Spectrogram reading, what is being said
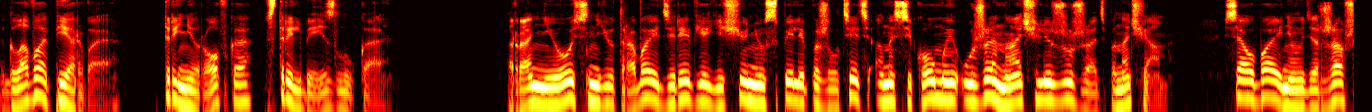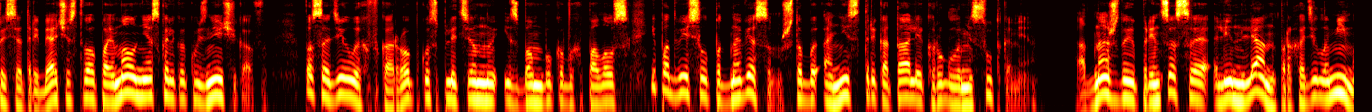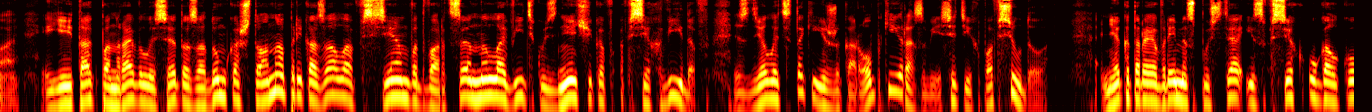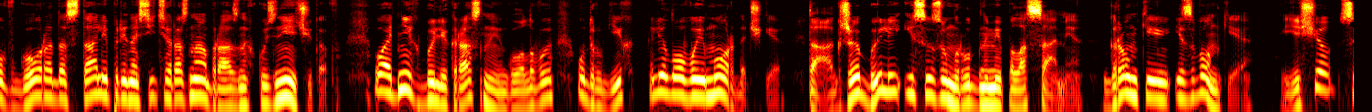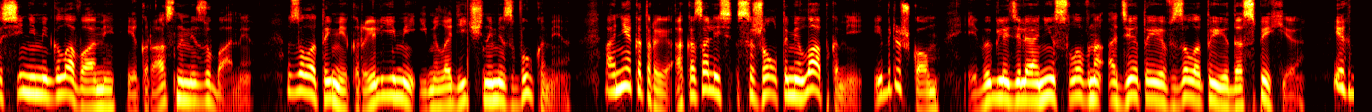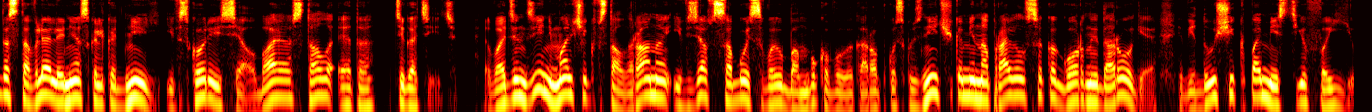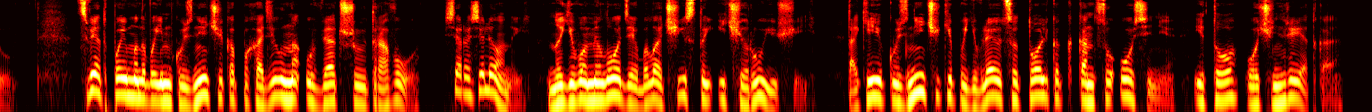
Глава первая. Тренировка в стрельбе из лука. Ранней осенью трава и деревья еще не успели пожелтеть, а насекомые уже начали жужжать по ночам. Сяобай, не удержавшись от ребячества, поймал несколько кузнечиков, посадил их в коробку, сплетенную из бамбуковых полос, и подвесил под навесом, чтобы они стрекотали круглыми сутками. Однажды принцесса Линлян проходила мимо, и ей так понравилась эта задумка, что она приказала всем во дворце наловить кузнечиков всех видов, сделать такие же коробки и развесить их повсюду. Некоторое время спустя из всех уголков города стали приносить разнообразных кузнечиков. У одних были красные головы, у других — лиловые мордочки. Также были и с изумрудными полосами, громкие и звонкие — еще с синими головами и красными зубами, золотыми крыльями и мелодичными звуками, а некоторые оказались с желтыми лапками и брюшком, и выглядели они словно одетые в золотые доспехи. Их доставляли несколько дней, и вскоре Сяобая стало это тяготить. В один день мальчик встал рано и, взяв с собой свою бамбуковую коробку с кузнечиками, направился к горной дороге, ведущей к поместью Фэйю. Цвет пойманного им кузнечика походил на увядшую траву, серо-зеленый, но его мелодия была чистой и чарующей. Такие кузнечики появляются только к концу осени, и то очень редко.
